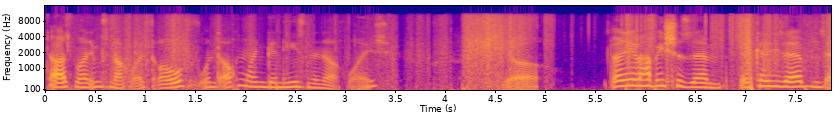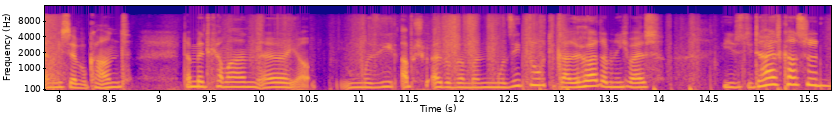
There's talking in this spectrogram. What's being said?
Da ist mein Impfnachweis drauf und auch mein genesenen Nachweis. Ja. Daneben habe ich Shazam. Wer kennt diese App? Die ist eigentlich sehr bekannt. Damit kann man, äh, ja, Musik abspielen. Also, wenn man Musik sucht, die gerade hört, aber nicht weiß, wie das Lied heißt, kannst du die,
